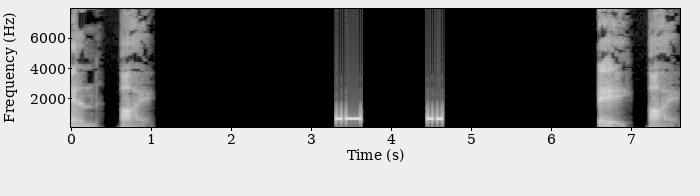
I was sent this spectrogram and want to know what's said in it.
N, I. A, I.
